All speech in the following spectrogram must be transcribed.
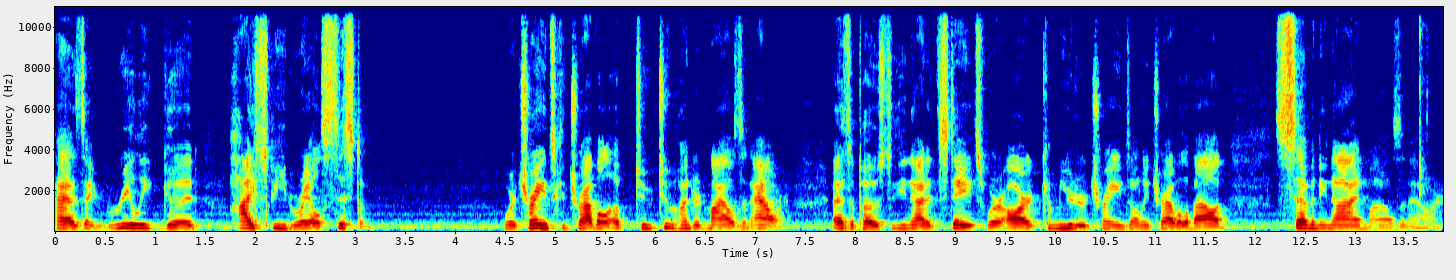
has a really good high speed rail system where trains can travel up to 200 miles an hour, as opposed to the United States, where our commuter trains only travel about 79 miles an hour.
